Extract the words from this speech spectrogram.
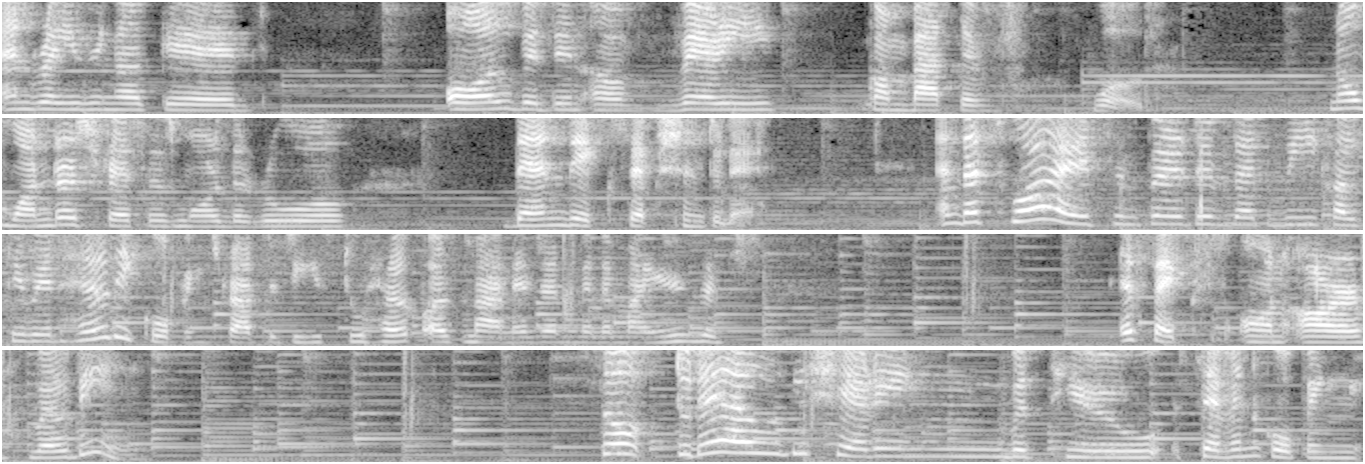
and raising our kids, all within a very combative world. No wonder stress is more the rule than the exception today. And that's why it's imperative that we cultivate healthy coping strategies to help us manage and minimize its effects on our well being. So, today I will be sharing with you seven coping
